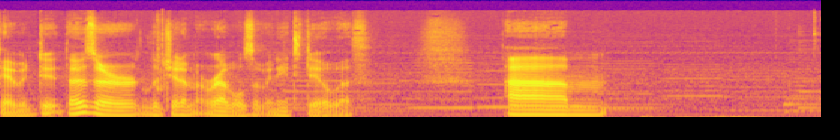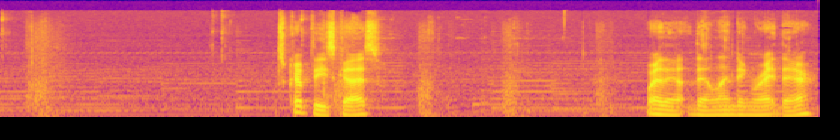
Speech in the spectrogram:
Okay, we do. Those are legitimate rebels that we need to deal with. Um, let's grab these guys. Where are they? They're landing right there.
